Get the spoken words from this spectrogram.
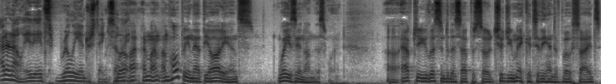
I don't know. It, it's really interesting. So, well, I, I'm I'm hoping that the audience weighs in on this one. Uh, after you listen to this episode, should you make it to the end of both sides,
